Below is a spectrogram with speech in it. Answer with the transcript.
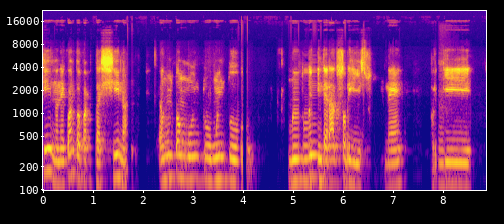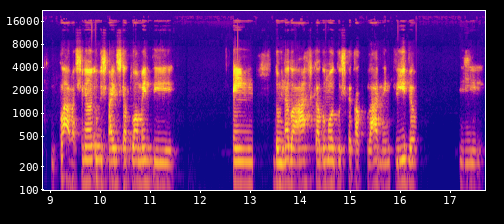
China, né? Quanto ao papel da China, eu não estou muito, muito, muito, muito inteirado sobre isso, né? Porque, claro, a China é um dos países que atualmente tem dominado a África de um modo espetacular, né? incrível, e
